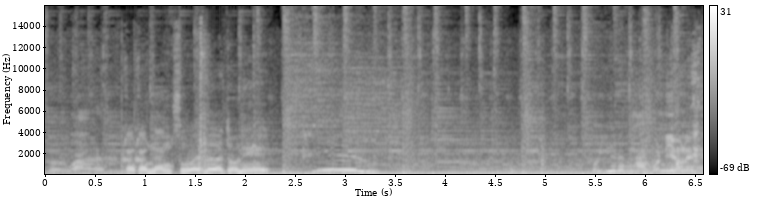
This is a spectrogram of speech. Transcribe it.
เบอร์ว่างกำลังสวยเลยตัวนี้กูยืนยังไงคนเดียวเลยเนี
